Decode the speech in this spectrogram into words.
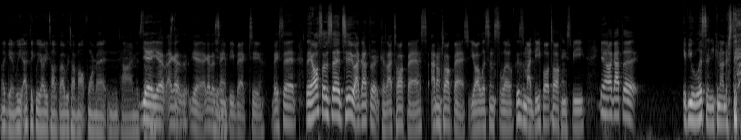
again, we I think we already talked about we are talking about format and time and stuff. Yeah, like- yeah, I got yeah, I got the same feedback too. They said they also said too. I got the because I talk fast. I don't talk fast. Y'all listen slow. This is my default talking speed. You know, I got the. If you listen, you can understand.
